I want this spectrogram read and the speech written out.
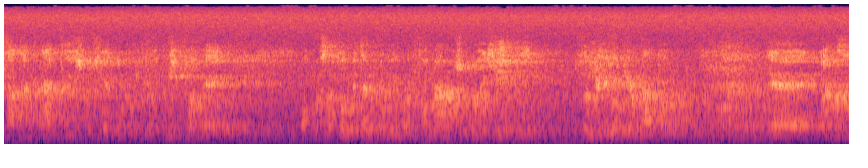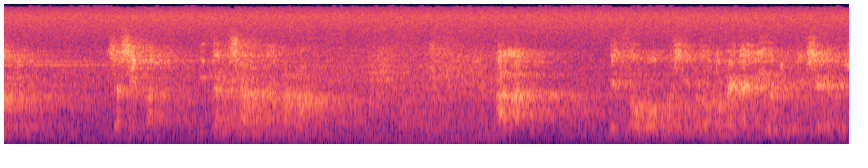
Θα ήταν κάτι ίσως για τον οποιοδήποτε, όπως θα δούμε ήταν πολύ κορυφωμένος ο Μωυσής, δούμε λίγο πιο κάτω, ε, ανόητο. Σας είπα, ήταν 40 χρονών. Αλλά εδώ όμως είναι το μεγαλείο του Μωυσέως.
